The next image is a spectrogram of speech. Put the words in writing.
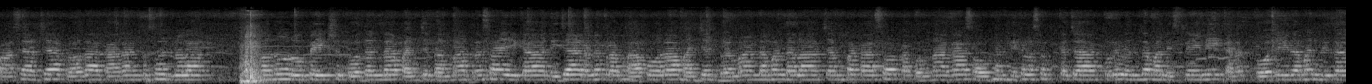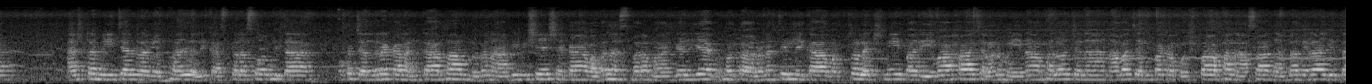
పాశాధ్య క్రోధాకారాంకుశోజ్వల మనోరూపేక్షు కోదండ పంచతన్మాత్రసాయిక నిజారుణ ప్రభాపోర మధ్యద్ బ్రహ్మాండ మండల చంపకాశోక పున్నాగ నిఖల సత్కచ కురువిందమ నిశ్రేణి కనత్కోటీర అష్టమీ చంద్ర విభాజలి కస్తర శోభిత ఒక చంద్రకలంకాభా మృగనాభి విశేషక వదన స్మర మాంగళ్య గృహత చిల్లిక వక్రలక్ష్మీ పరివాహ చలన మీనాభలోచన నవ చంపక పుష్పాభ నాసా దండ విరాజిత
